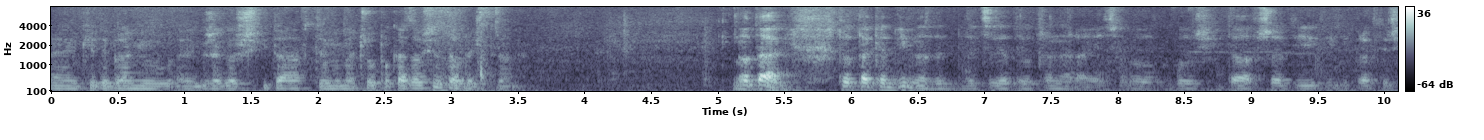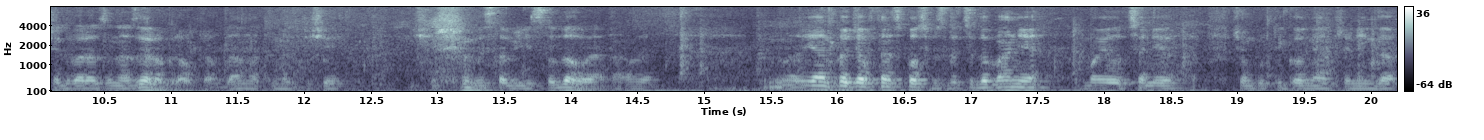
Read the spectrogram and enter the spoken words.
E, Kiedy bronił e, Grzegorz Świta w tym meczu, pokazał się z dobrej strony. No tak, to taka dziwna de- decyzja tego trenera jest, bo, bo Świtała wszedł i, i praktycznie dwa razy na zero grał, prawda? Natomiast dzisiaj, dzisiaj wystawili stodołę, ale no, ja bym powiedział w ten sposób, zdecydowanie w mojej ocenie w ciągu tygodnia na treningach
